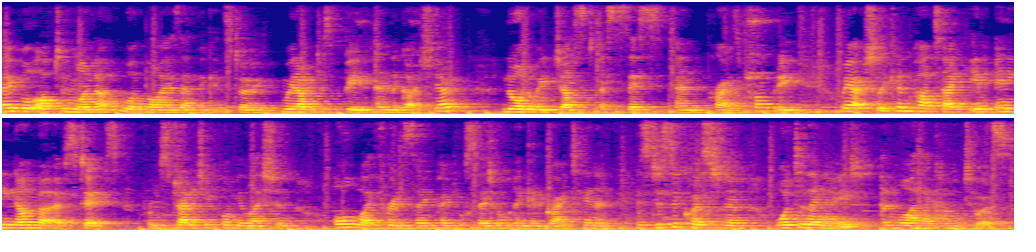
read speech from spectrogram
People often wonder what buyers advocates do. We don't just bid and negotiate, nor do we just assess and appraise property. We actually can partake in any number of steps from strategy formulation all the way through to seeing people settle and get a great tenant. It's just a question of what do they need and why they come to us.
